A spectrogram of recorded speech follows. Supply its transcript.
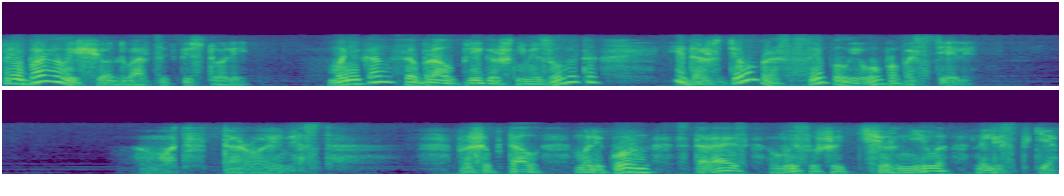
прибавил еще двадцать пистолей. Манекан собрал пригоршнями золота и дождем рассыпал его по постели. Вот второе место, прошептал Маликорн, стараясь высушить чернила на листке.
